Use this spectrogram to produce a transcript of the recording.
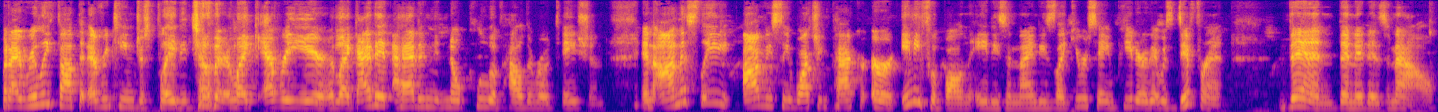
but I really thought that every team just played each other like every year. Like I didn't—I had no clue of how the rotation. And honestly, obviously, watching Packer or any football in the '80s and '90s, like you were saying, Peter, it was different then than it is now.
